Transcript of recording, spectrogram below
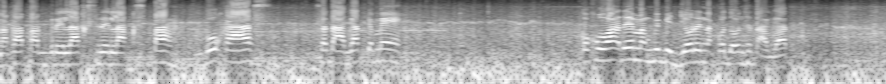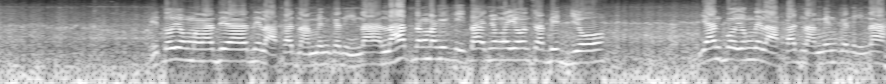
makapag relax relax pa. Bukas sa dagat kami kukuha rin magbibideo rin ako doon sa dagat ito yung mga nilakad namin kanina. Lahat ng makikita nyo ngayon sa video, yan po yung nilakad namin kanina.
